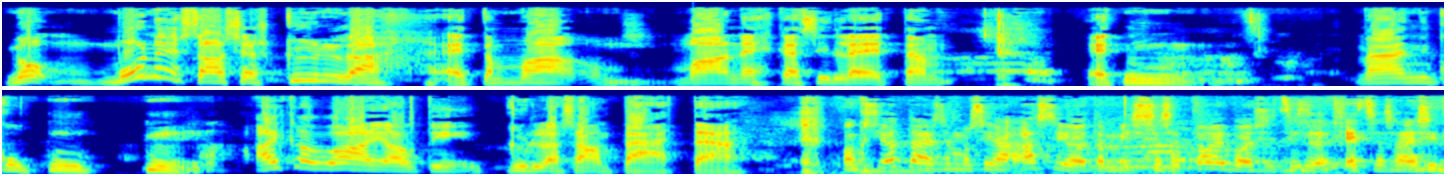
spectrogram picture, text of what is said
No monessa asiassa kyllä, että mä, mä oon ehkä silleen, että, että mä niin kuin, aika laajalti kyllä saan päättää. Onko jotain semmoisia asioita, missä sä toivoisit, että- että sä saisit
